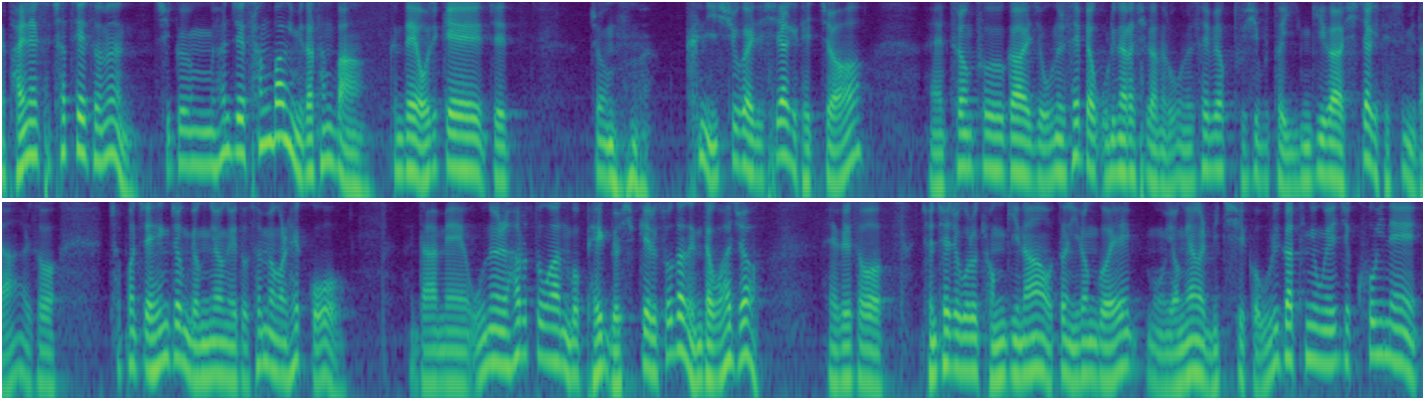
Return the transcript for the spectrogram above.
예, 바이낸스 차트에서는 지금 현재 상방입니다. 상방. 근데 어저께 이제 좀 큰 이슈가 이제 시작이 됐죠. 예, 트럼프가 이제 오늘 새벽 우리나라 시간으로 오늘 새벽 2시부터 임기가 시작이 됐습니다. 그래서 첫 번째 행정 명령에도 서명을 했고 그다음에 오늘 하루 동안 뭐 백 몇십 개를 쏟아낸다고 하죠. 예, 그래서 전체적으로 경기나 어떤 이런 거에 뭐 영향을 미칠 거. 우리 같은 경우에 이제 코인에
